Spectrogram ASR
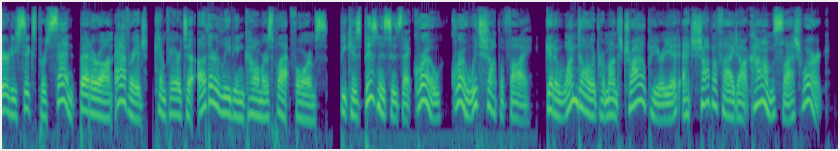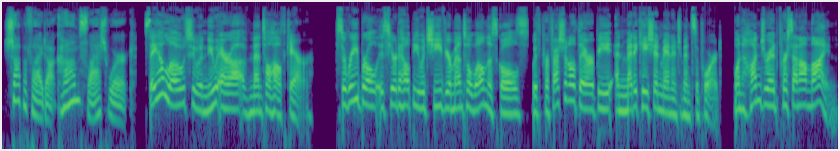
36% better on average compared to other leading commerce platforms because businesses that grow grow with Shopify. Get a $1 per month trial period at shopify.com/work. shopify.com/work. Say hello to a new era of mental health care. Cerebral is here to help you achieve your mental wellness goals with professional therapy and medication management support. 100% online.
